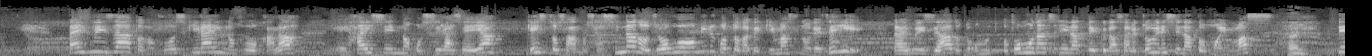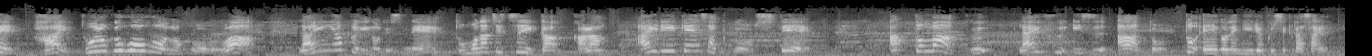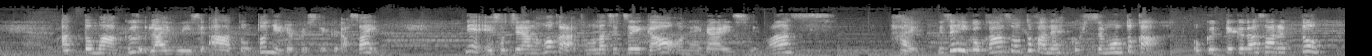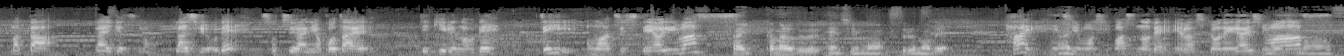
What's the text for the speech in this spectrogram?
Life is Art の公式 LINE の方から、えー配信のお知らせやゲストさんの写真など情報を見ることができますのでぜひ Life is Art とおお友達になってくださると嬉しいなと思います。はい。で、はい、登録方法の方は LINE アプリのですね友達追加から ID 検索をして「アットマーク Life is Art」と英語で入力してください。アットマーク Life is Art と入力してください。でえそちらの方から友達追加をお願いしますはい、でぜひご感想とかねご質問とか送ってくださるとまた来月のラジオでそちらにお答えできるのでぜひお待ちしております。はい。必ず返信もするので。はい、返信もしますので、よろしくお願いしおます。願いし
